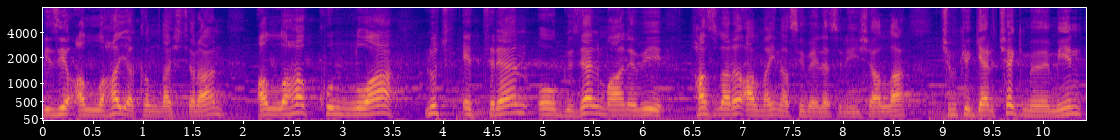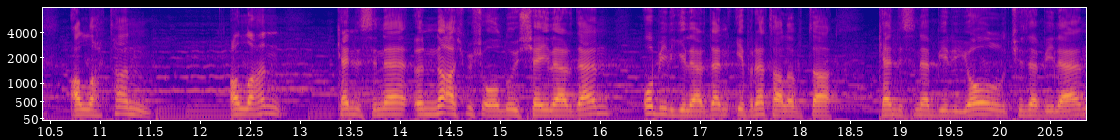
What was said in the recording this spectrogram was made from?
bizi Allah'a yakınlaştıran, Allah'a kulluğa lütfettiren o güzel manevi hazları almayı nasip eylesin inşallah. Çünkü gerçek mümin Allah'tan, Allah'ın kendisine önüne açmış olduğu şeylerden, o bilgilerden ibret alıp da kendisine bir yol çizebilen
